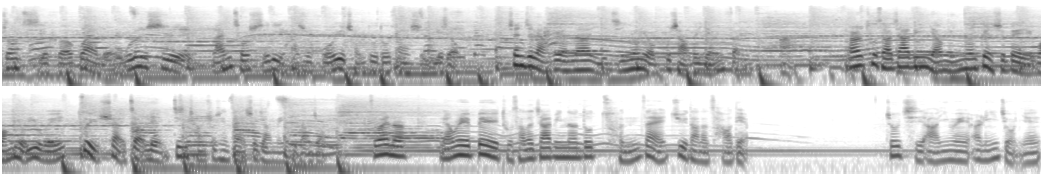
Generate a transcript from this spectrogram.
周琦和怪伦，无论是篮球实力还是活跃程度，都算是一流。甚至两个人呢，已经拥有不少的颜粉啊。而吐槽嘉宾杨明呢，更是被网友誉为最帅教练，经常出现在社交媒体当中。此外呢，两位被吐槽的嘉宾呢，都存在巨大的槽点。周琦啊，因为2019年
